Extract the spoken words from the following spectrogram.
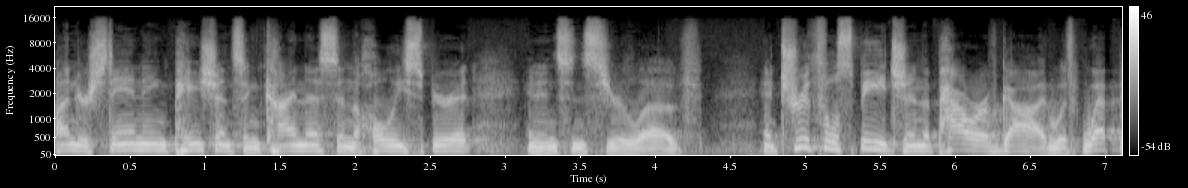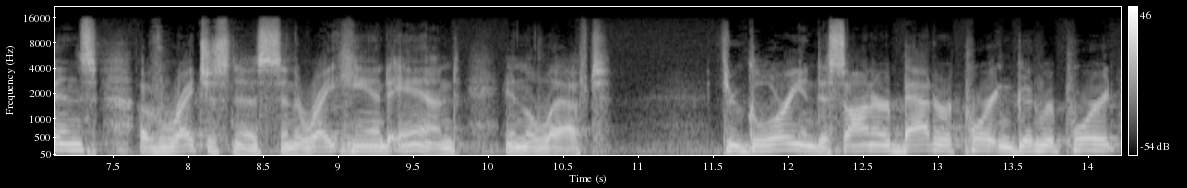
understanding, patience and kindness, in the Holy Spirit, and in sincere love. And truthful speech in the power of God, with weapons of righteousness in the right hand and in the left. Through glory and dishonor, bad report and good report,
